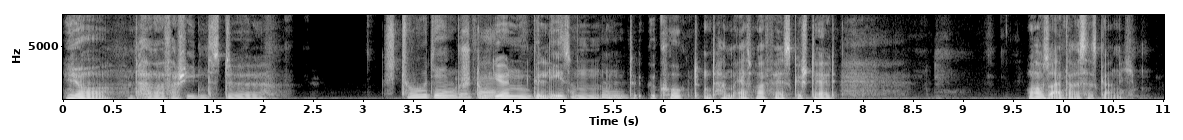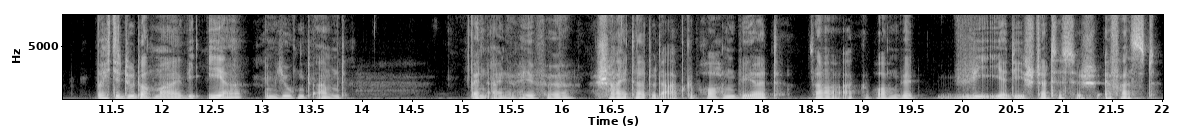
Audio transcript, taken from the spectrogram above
Ja, und da haben wir verschiedenste Studien. Studien gelesen und geguckt und haben erstmal festgestellt, wow, so einfach ist das gar nicht. Berichte du doch mal, wie ihr im Jugendamt, wenn eine Hilfe scheitert oder abgebrochen wird, da abgebrochen wird, wie ihr die statistisch erfasst.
